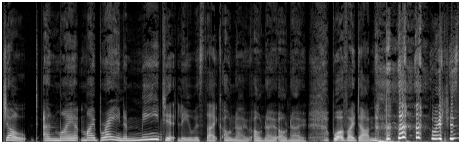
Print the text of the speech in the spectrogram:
jolt and my my brain immediately was like oh no oh no oh no. What have i done? Which is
